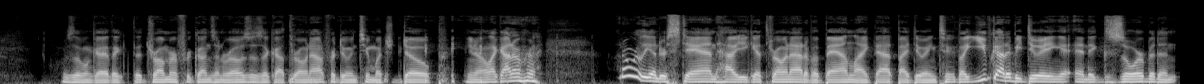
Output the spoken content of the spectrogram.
was the one guy, like the drummer for Guns N' Roses, that got thrown out for doing too much dope. You know, like I don't. Really, I don't really understand how you get thrown out of a band like that by doing too like you've got to be doing an exorbitant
